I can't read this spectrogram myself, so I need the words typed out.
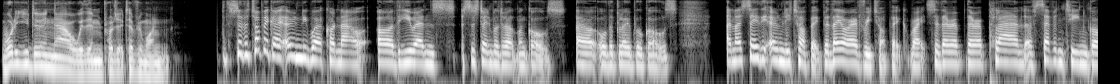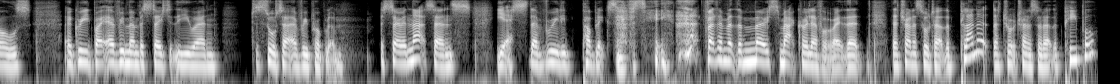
What are you doing now within Project Everyone? So the topic I only work on now are the UN's Sustainable Development Goals uh, or the global goals and I say the only topic, but they are every topic, right? So they're a, they're a plan of 17 goals agreed by every member state at the UN to sort out every problem. So in that sense, yes, they're really public servicey, but I'm at the most macro level, right? They're, they're trying to sort out the planet, they're trying to sort out the people,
